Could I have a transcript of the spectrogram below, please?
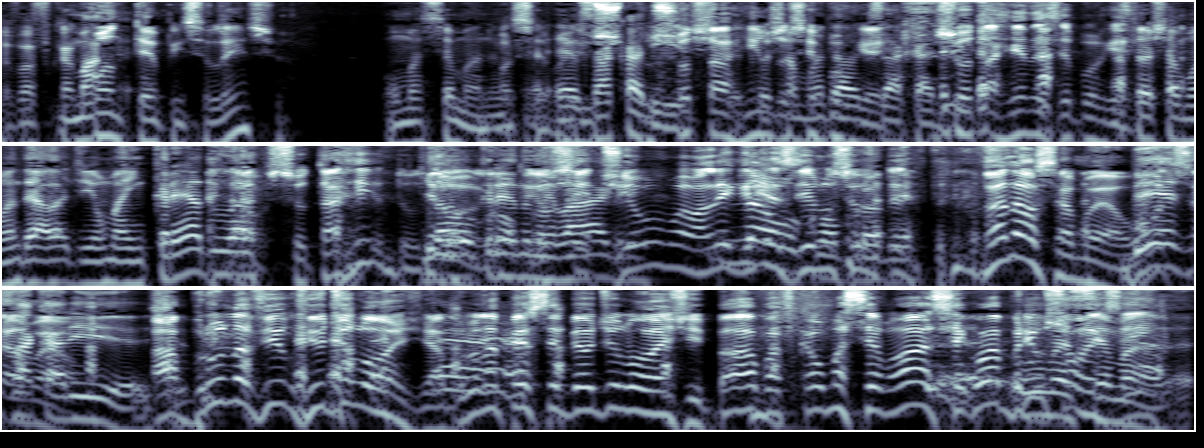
É, vai ficar quanto tempo em silêncio? Uma semana. Uma semana. É Zacarias. O senhor está rindo assim por quê? O senhor está rindo assim por quê? Estou chamando ela de uma incrédula. Não, o senhor está rindo. Que não, não crê no milagre. senti uma alegriazinha no seu... Não é não, Samuel. Beijo, Samuel. Zacarias. A Bruna viu, viu de longe. A Bruna percebeu de longe. Ah, vai ficar uma semana. Chegou a abrir uma um semana.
